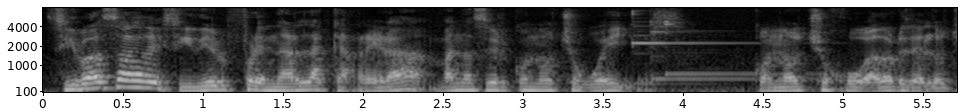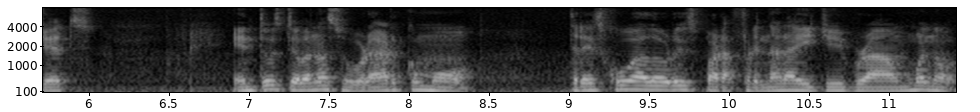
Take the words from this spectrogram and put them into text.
si vas a decidir frenar la carrera, van a ser con 8 güeyes. Con 8 jugadores de los Jets. Entonces te van a sobrar como tres jugadores para frenar a AJ Brown. Bueno,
